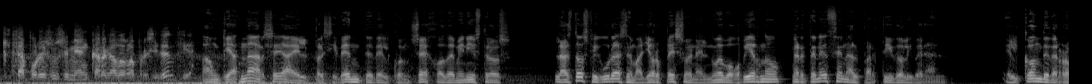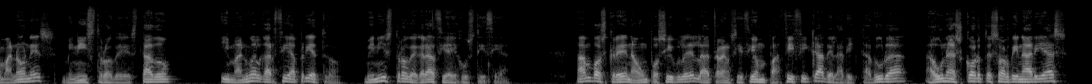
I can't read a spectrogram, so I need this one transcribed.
quizá por eso se me ha encargado la presidencia. Aunque Aznar sea el presidente del Consejo de Ministros, las dos figuras de mayor peso en el nuevo gobierno pertenecen al Partido Liberal. El conde de Romanones, ministro de Estado, y Manuel García Prieto, ministro de Gracia y Justicia. Ambos creen aún posible la transición pacífica de la dictadura a unas cortes ordinarias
